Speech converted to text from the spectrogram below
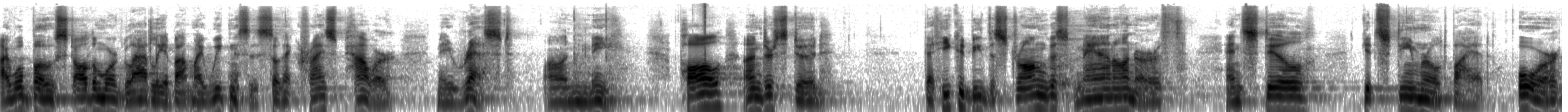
I will boast all the more gladly about my weaknesses, so that Christ's power may rest on me. Paul understood that he could be the strongest man on earth and still get steamrolled by it, or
